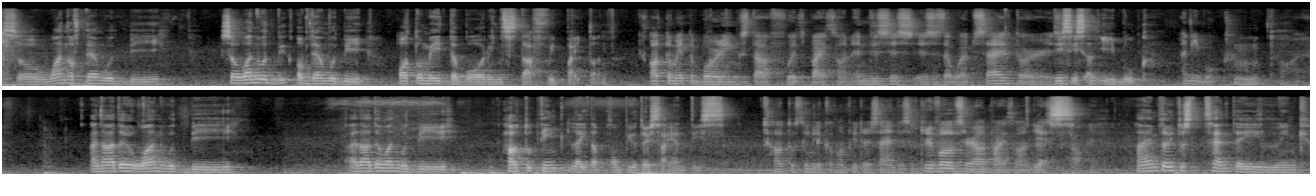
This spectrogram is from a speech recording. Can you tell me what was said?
So one of them would be, so one would be of them would be automate the boring stuff with Python. Automate the boring stuff with Python. And this is is this the website or is This is an ebook. an ebook? Mhm. Okay. Another one would be, another one would be how to think like a computer scientist. How to think like a computer scientist. It revolves around Python. Yes. Okay. I am going to send a link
